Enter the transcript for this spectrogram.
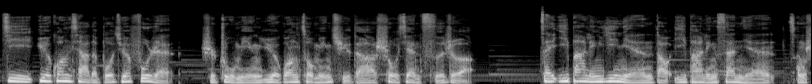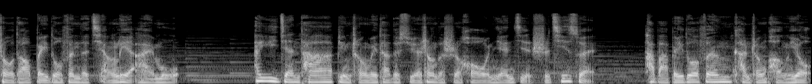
即《月光下的伯爵夫人》是著名《月光奏鸣曲》的受献词者。在1801年到1803年，曾受到贝多芬的强烈爱慕。他遇见他并成为他的学生的时候，年仅十七岁。他把贝多芬看成朋友，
